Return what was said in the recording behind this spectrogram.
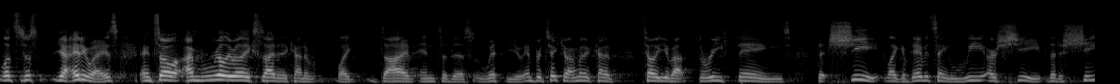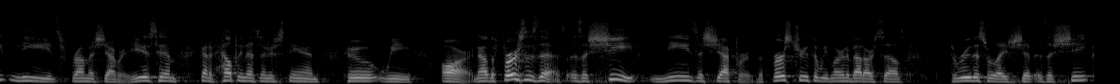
let's just yeah anyways. And so i'm really really excited to kind of like dive into this with you. In particular i'm going to kind of tell you about three things that sheep like if david's saying we are sheep that a sheep needs from a shepherd. Here's him kind of helping us understand who we are. Now the first is this as a sheep needs a shepherd. The first truth that we learn about ourselves through this relationship is a sheep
